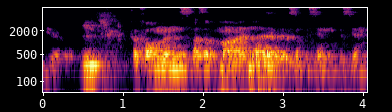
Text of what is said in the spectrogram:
äh, mhm. Performance, was auch immer, ne? das ist so ein bisschen, ein bisschen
